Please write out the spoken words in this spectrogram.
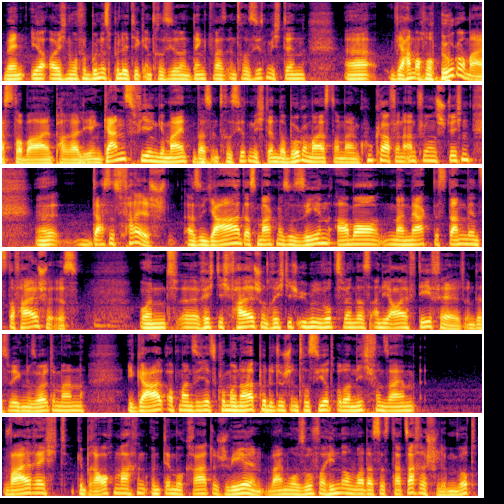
wenn ihr euch nur für Bundespolitik interessiert und denkt, was interessiert mich denn? Äh, wir haben auch noch Bürgermeisterwahlen parallel in ganz vielen Gemeinden. Was interessiert mich denn der Bürgermeister in meinem Kuhkaff in Anführungsstrichen? Äh, das ist falsch. Also ja, das mag man so sehen, aber man merkt es dann, wenn es der falsche ist. Mhm. Und äh, richtig falsch und richtig übel wird's, wenn das an die AfD fällt. Und deswegen sollte man, egal ob man sich jetzt kommunalpolitisch interessiert oder nicht, von seinem Wahlrecht Gebrauch machen und demokratisch wählen, weil nur so verhindern wir, dass es Tatsache schlimm wird.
